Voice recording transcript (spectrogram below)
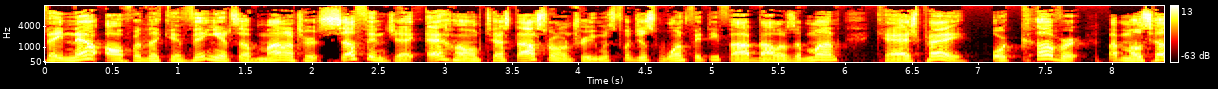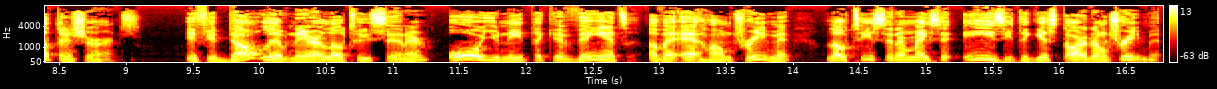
They now offer the convenience of monitored self inject at home testosterone treatments for just $155 a month cash pay or covered by most health insurance. If you don't live near a Low T Center or you need the convenience of an at home treatment, Low T Center makes it easy to get started on treatment.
